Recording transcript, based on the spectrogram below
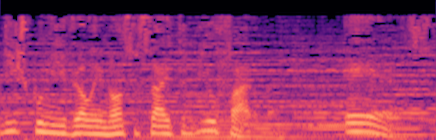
Disponível em nosso site Biofarma. ES.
